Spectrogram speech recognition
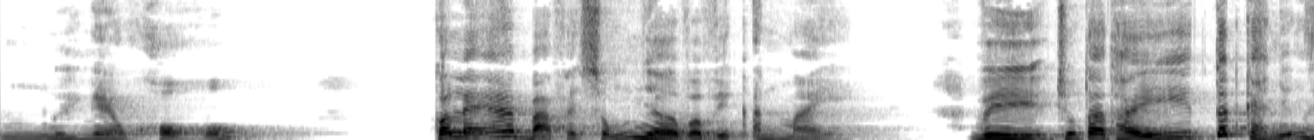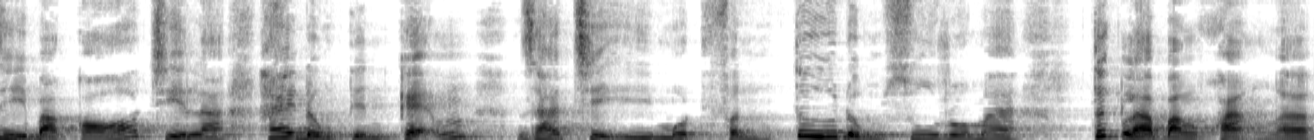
người nghèo khổ có lẽ bà phải sống nhờ vào việc ăn mày vì chúng ta thấy tất cả những gì bà có chỉ là hai đồng tiền kẽm giá trị một phần tư đồng xu Roma, tức là bằng khoảng ờ,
